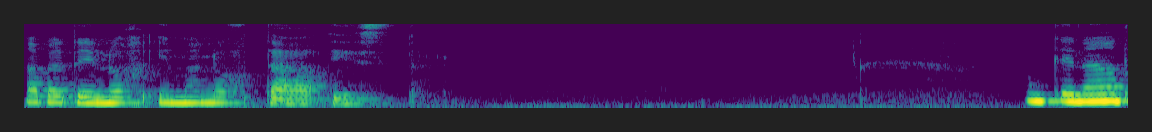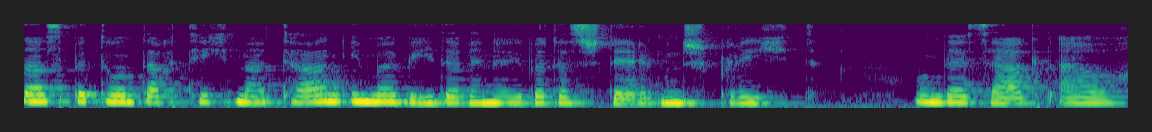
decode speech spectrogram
aber dennoch immer noch da ist. Und genau das betont auch Thich Nhat Hanh immer wieder, wenn er über das Sterben spricht. Und er sagt auch,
